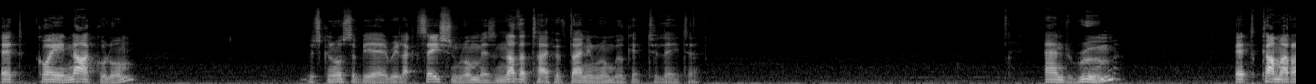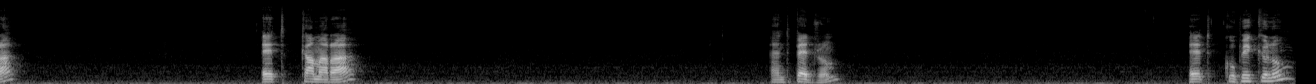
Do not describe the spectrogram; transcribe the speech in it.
Et coenaculum which can also be a relaxation room. Is another type of dining room we'll get to later. And room. Et camera et camera and bedroom. Et cubiculum.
